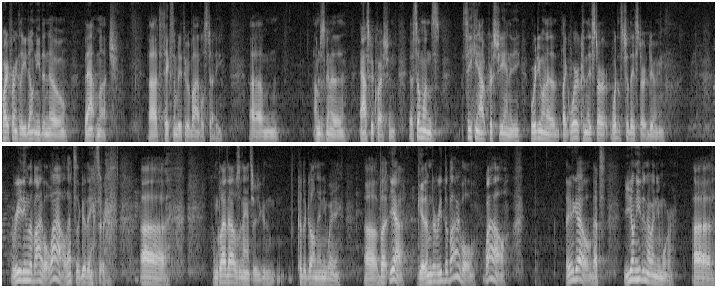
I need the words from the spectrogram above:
quite frankly, you don't need to know that much uh, to take somebody through a Bible study. Um, I'm just going to ask a question. If someone's seeking out Christianity, where do you want to, like, where can they start? What should they start doing? Reading the Bible. Wow, that's a good answer. Uh, I'm glad that was an answer. You could have gone any way. Uh, but yeah, get them to read the Bible. Wow. There you go. That's, you don't need to know anymore. Uh,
